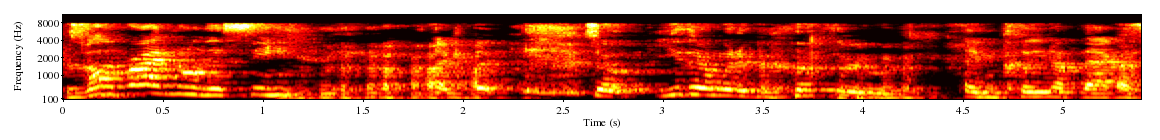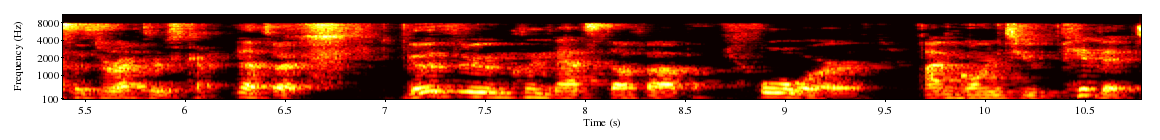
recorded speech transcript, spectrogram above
there's not writing on this scene so either i'm gonna go through and clean up that That's the stuff. director's cut. That's right. Go through and clean that stuff up, or I'm going to pivot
